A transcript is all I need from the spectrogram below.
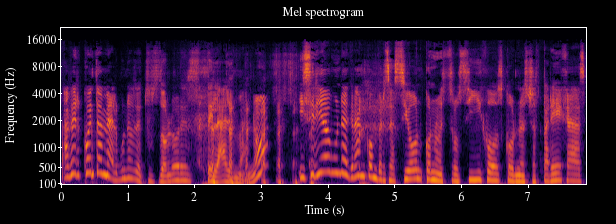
a ver, cuéntame algunos de tus dolores del alma, ¿no? Y sería una gran conversación con nuestros hijos, con nuestras parejas,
